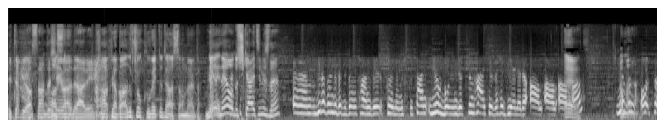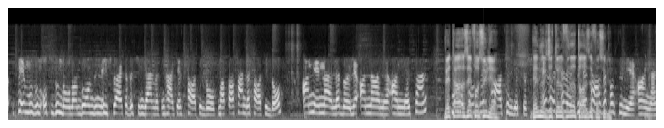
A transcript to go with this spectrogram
E tabi aslanda şey Aslan. vardır abi. Akrabalık çok kuvvetlidir aslanlarda. Ne, Evet. ne oldu şikayetiniz ne? Ee, biraz önce de bir beyefendi söylemişti. Sen yıl boyunca tüm herkese hediyeleri al al al Evet. al. Yazın Ama- orta- Temmuz'un 30'unda olan doğum gününe hiçbir arkadaşın gelmesin. Herkes tatilde olsun. Hatta sen de tatilde ol. Annenlerle böyle anneanne, anne sen. Ve taze fasulye. Tatil geçir. Enerji tarafı da bir de taze fasulye. fasulye. Aynen.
